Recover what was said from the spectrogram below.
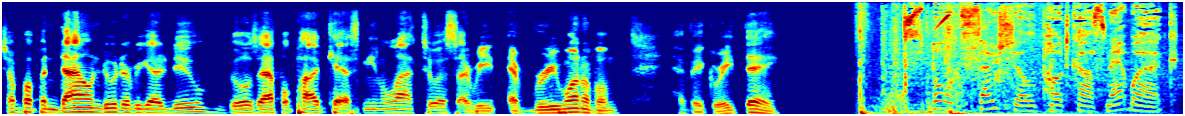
jump up and down, do whatever you got to do. Those Apple podcasts mean a lot to us. I read every one of them. Have a great day. Sports Social Podcast Network.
